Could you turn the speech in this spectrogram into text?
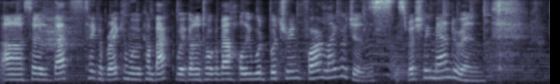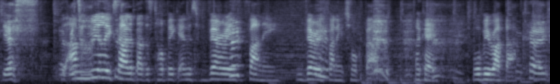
Uh, so let's take a break, and when we come back, we're going to talk about Hollywood butchering foreign languages, especially Mandarin. Yes, I'm really excited about this topic, and it's very funny, very funny to talk about. Okay, we'll be right back. okay.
